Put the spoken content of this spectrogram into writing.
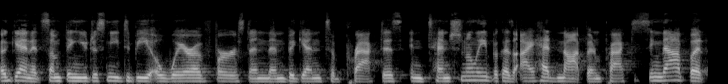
again, it's something you just need to be aware of first and then begin to practice intentionally because I had not been practicing that. But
